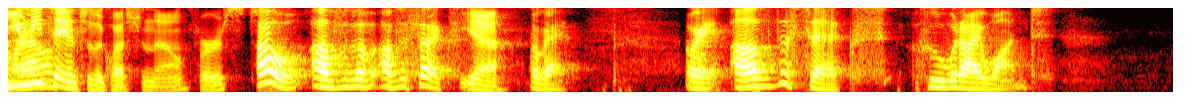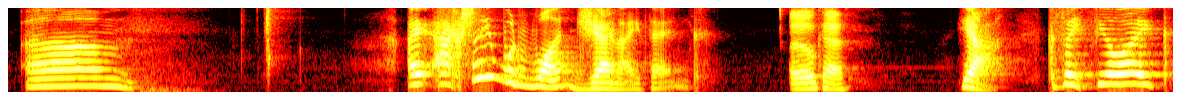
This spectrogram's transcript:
you need to answer the question though first. Oh, of the of the six. Yeah. Okay. Okay. Of the six, who would I want? Um, I actually would want Jen. I think. Okay. Yeah, because I feel like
